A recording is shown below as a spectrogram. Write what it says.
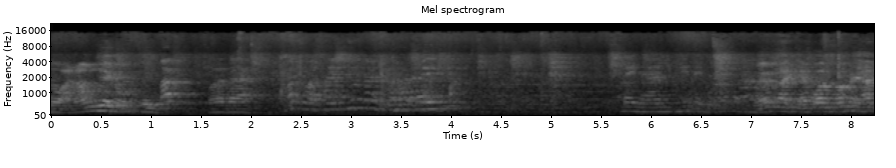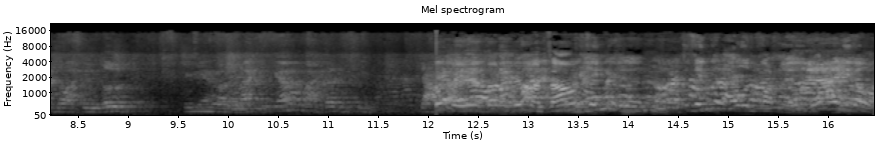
rồi nó nguyên rồi mà ra đây là như thế này mấy hôm nay trẻ con xóm này ăn giỏi từ từ rồi lại kéo vào chân Cái gì tôi cái bản sao tính tính cái lại ôn con này. Quá đi đâu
